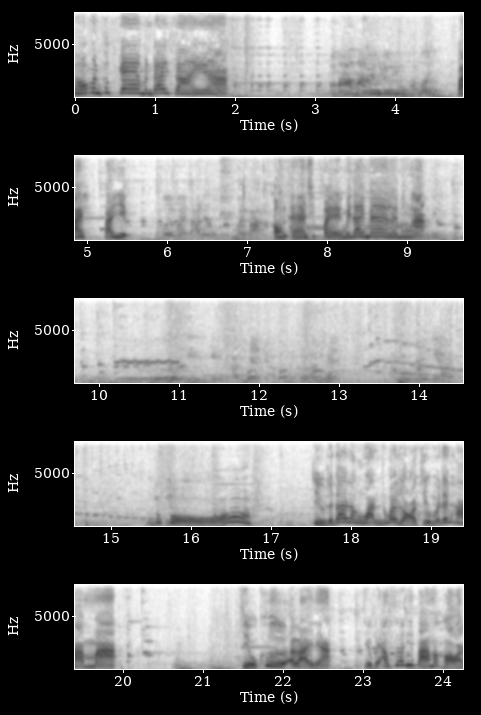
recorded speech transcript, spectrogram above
น้องมันก็แก้มันได้ใจอะ่ะ เอามาเอามาเร็วเร็วเร็วขับเลยไปไปหยิบขับเลยไม้ป้าเร็วไม้ป้าอ่อนแอชิบเป๋งไม่ได้แม่เลยมึงอะนี่เก่งเก่งเอาที่แม่เอาที่แม่เอาที่แม่นี่ไม่เกี่ยวนี่โอ้โหเกี่ยว จิ๋วจะได้รางวัลด้วยเหรอจิ๋วไม่ได้ทำอะ จิ๋วคืออะไรเนี่ย จิ๋วไปเอาเสื้อที่ป้ามาก่อน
